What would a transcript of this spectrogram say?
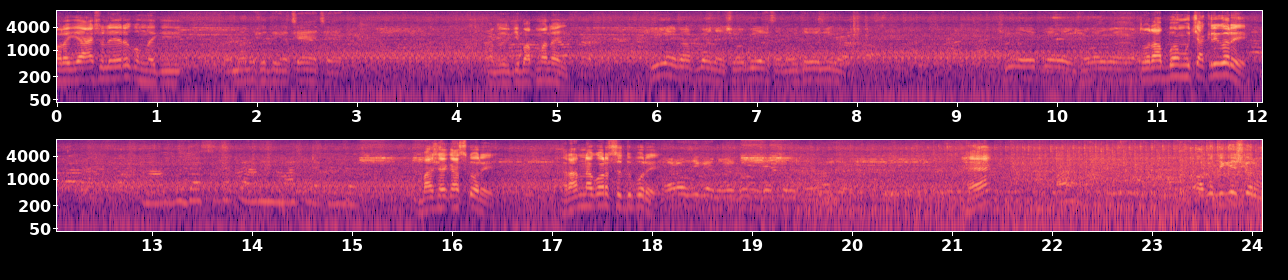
ওরে কি আসলে এরকম নাকি? মানুষের দিকে চেয়ে চেয়ে আমাদের কি বাপমা নাই? তোর আব্বু আম্মু চাকরি করে? আমি বাসায় কাজ করে? রান্না করছে দুপুরে? হ্যাঁ? ওকে জিজ্ঞেস করব?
